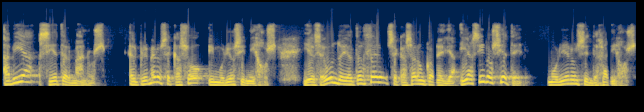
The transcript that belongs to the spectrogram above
había siete hermanos. El primero se casó y murió sin hijos. Y el segundo y el tercero se casaron con ella. Y así los siete murieron sin dejar hijos.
